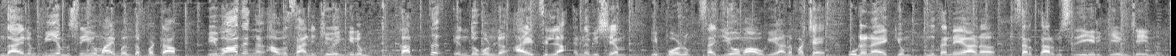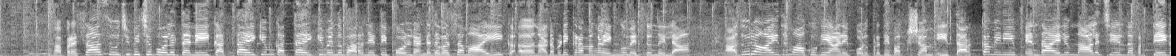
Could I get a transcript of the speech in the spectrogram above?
എന്തായാലും പി എം ശ്രീയുമായി ബന്ധപ്പെട്ട വിവാദങ്ങൾ അവസാനിച്ചുവെങ്കിലും കത്ത് എന്തുകൊണ്ട് അയച്ചില്ല എന്ന വിഷയം ഇപ്പോഴും സജീവമാവുകയാണ്. പക്ഷേ ഉടൻ അയക്കും എന്ന് തന്നെയാണ് സർക്കാർ വിശദീകരിക്കുകയും ചെയ്യുന്നത്. പ്രസാദ് സൂചിപ്പിച്ച പോലെ തന്നെ ഈ കത്തയക്കും കത്തയക്കും എന്ന് പറഞ്ഞിട്ട് ഇപ്പോൾ രണ്ട് ദിവസമായി നടപടിക്രമങ്ങൾ എങ്ങും എത്തുന്നില്ല. അതൊരു ആയുധമാക്കുകയാണ് ഇപ്പോൾ പ്രതിപക്ഷം. ഈ തർക്കം ഇനി എന്തായാലും നാളെ ചേരുന്ന പ്രത്യേക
